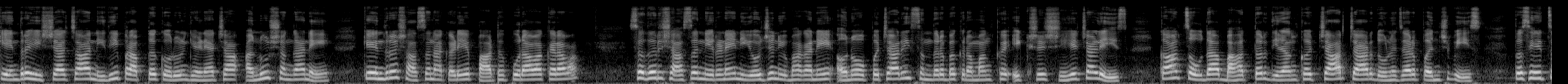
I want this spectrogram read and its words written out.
केंद्र हिश्श्याचा निधी प्राप्त करून घेण्याच्या अनुषंगाने केंद्र शासनाकडे पाठपुरावा करावा. सदर शासन निर्णय नियोजन विभागाने अनौपचारिक संदर्भ क्रमांक एकशे शेहेचाळीस का चौदा बहात्तर दिनांक चार चार दोन हजार पंचवीस तसेच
